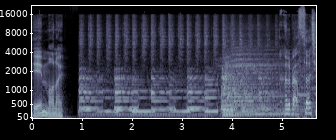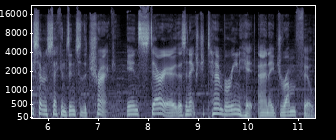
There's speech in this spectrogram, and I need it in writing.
in mono. At about 37 seconds into the track, in stereo, there's an extra tambourine hit and a drum fill.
